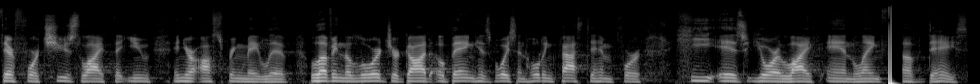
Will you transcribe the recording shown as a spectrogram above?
Therefore, choose life that you and your offspring may live, loving the Lord your God, obeying his voice, and holding fast to him, for he is your life and length of days,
